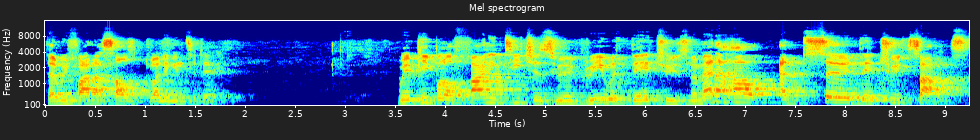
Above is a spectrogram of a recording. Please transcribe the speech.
that we find ourselves dwelling in today. Where people are finding teachers who agree with their truths, no matter how absurd their truth sounds.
